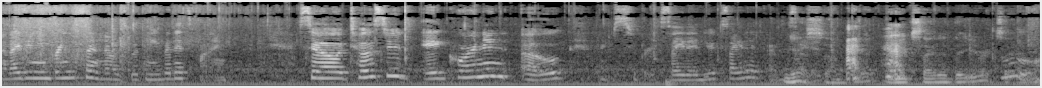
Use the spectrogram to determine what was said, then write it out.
and I didn't even bring the scent notes with me, but it's fine. So, toasted acorn and oak. I'm super excited. You excited? I'm yes, excited. I'm, I'm excited that you're excited. Ooh.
